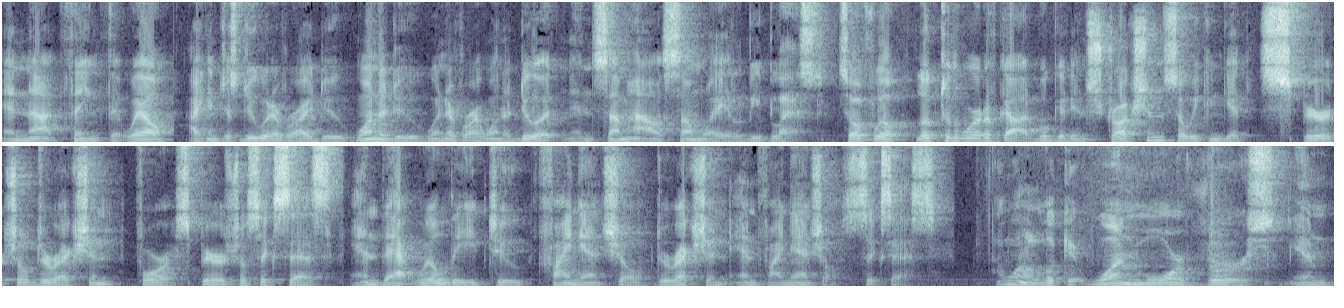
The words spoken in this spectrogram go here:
and not think that, well, I can just do whatever I do want to do whenever I want to do it, and somehow, some way, it'll be blessed. So if we'll look to the Word of God, we'll get instruction so we can get spiritual direction for spiritual success, and that will lead to financial financial direction and financial success. I want to look at one more verse in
